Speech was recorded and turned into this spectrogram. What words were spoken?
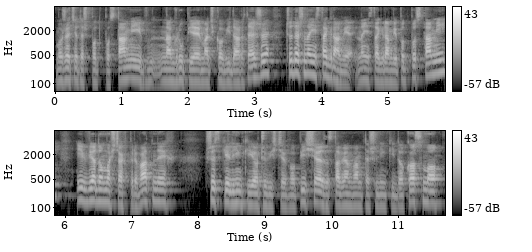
możecie też pod postami na grupie Maćkowi Darterzy, czy też na Instagramie. Na Instagramie pod postami i w wiadomościach prywatnych. Wszystkie linki oczywiście w opisie, zostawiam Wam też linki do Cosmo,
